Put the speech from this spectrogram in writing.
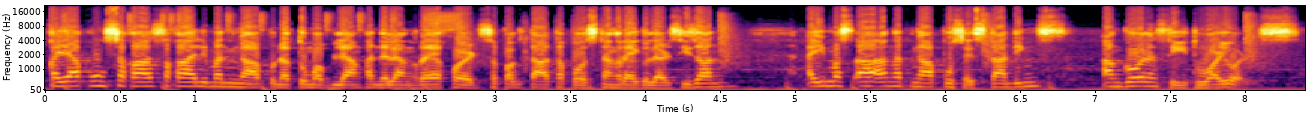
Kaya kung sakasakali man nga po na tumabla ang kanilang record sa pagtatapos ng regular season, ay mas aangat nga po sa standings ang Golden State Warriors.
